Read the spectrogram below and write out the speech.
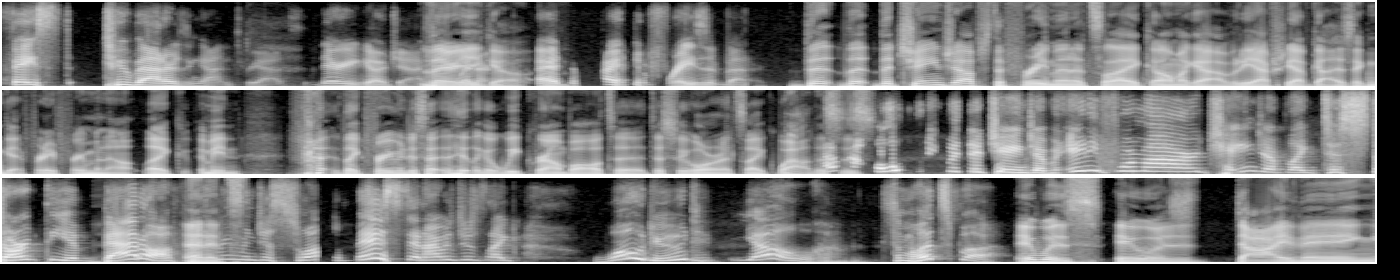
faced two batters and gotten three outs. There you go, Jack. There you go. I had to, I had to phrase it better. the the the change ups to Freeman, it's like, oh my god, would he actually have guys that can get Freddie Freeman out? Like, I mean, like Freeman just hit like a weak ground ball to to Segura. It's like, wow, this How is opening with the changeup, an 84 mile hour changeup, like to start the bat off, and, And Freeman just swung and missed, and I was just like, "Whoa, dude, yo, some chutzpah." it was it was diving.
